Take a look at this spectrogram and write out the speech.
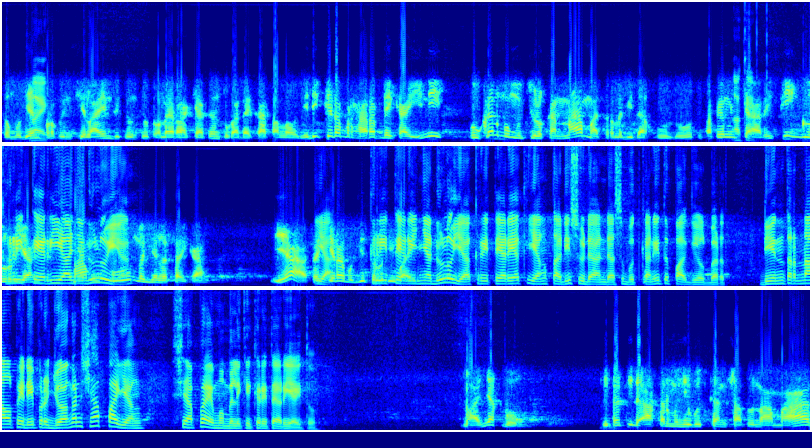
kemudian Baik. provinsi lain dituntut oleh rakyatnya untuk ada e-katalog. Jadi kita berharap DKI ini bukan memunculkan nama terlebih dahulu, tetapi mencari figur Kriterianya yang mampu dulu ya. menyelesaikan. Ya, saya Ya, kira begitu. Kriterianya dulu ya, kriteria yang tadi sudah Anda sebutkan itu Pak Gilbert. Di internal PDI Perjuangan siapa yang siapa yang memiliki kriteria itu? Banyak, Bung. Kita tidak akan menyebutkan satu nama,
